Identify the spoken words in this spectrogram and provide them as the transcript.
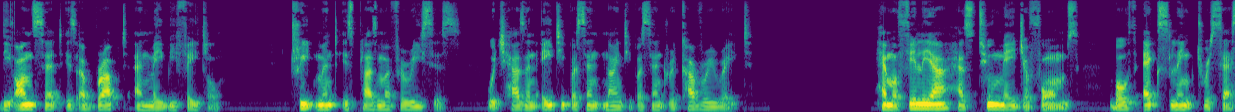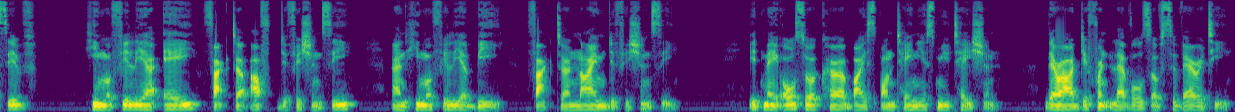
The onset is abrupt and may be fatal. Treatment is plasmapheresis, which has an 80% 90% recovery rate. Hemophilia has two major forms, both X linked recessive, hemophilia A factor F deficiency, and hemophilia B factor IX deficiency. It may also occur by spontaneous mutation. There are different levels of severity,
